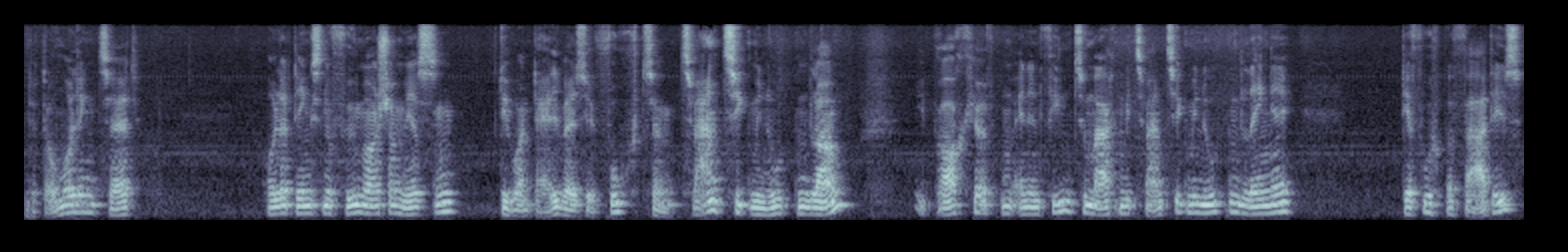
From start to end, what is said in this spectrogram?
in der damaligen Zeit allerdings noch Filme anschauen müssen, die waren teilweise 15, 20 Minuten lang. Ich brauche um einen Film zu machen mit 20 Minuten Länge, der furchtbar fad ist,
